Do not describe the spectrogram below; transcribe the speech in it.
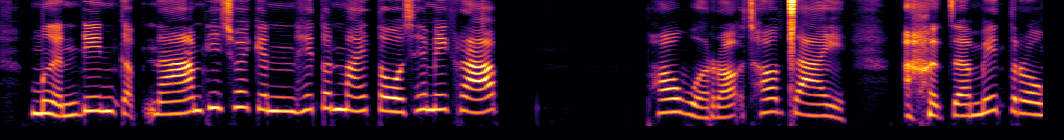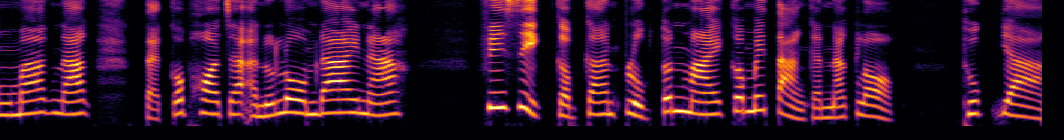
ๆ เหมือนดินกับน้ำที่ช่วยกันให้ต้นไม้โตใช่ไหมครับ พ่อหัวเราะชอบใจ อาจจะไม่ตรงมากนัก แต่ก็พอจะอนุโลมได้นะ ฟิสิกส์กับการปลูกต้นไม้ก็ไม่ต่างกันนักหรอก ทุกอย่าง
